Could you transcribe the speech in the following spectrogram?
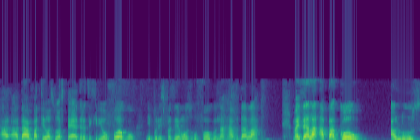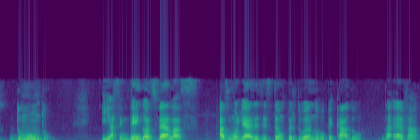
Adão bateu as duas pedras e criou fogo, e por isso fazemos o fogo na Havdalah. Mas ela apagou a luz do mundo. E acendendo as velas, as mulheres estão perdoando o pecado da Eva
